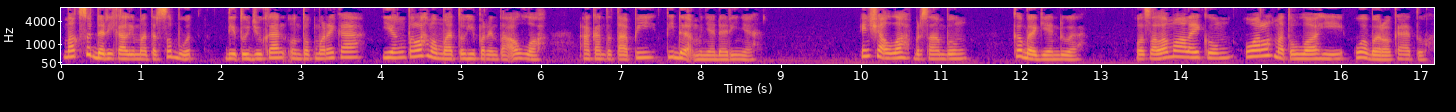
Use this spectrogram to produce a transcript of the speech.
maksud dari kalimat tersebut ditujukan untuk mereka yang telah mematuhi perintah Allah, akan tetapi tidak menyadarinya insya Allah bersambung ke bagian 2. Wassalamualaikum warahmatullahi wabarakatuh.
